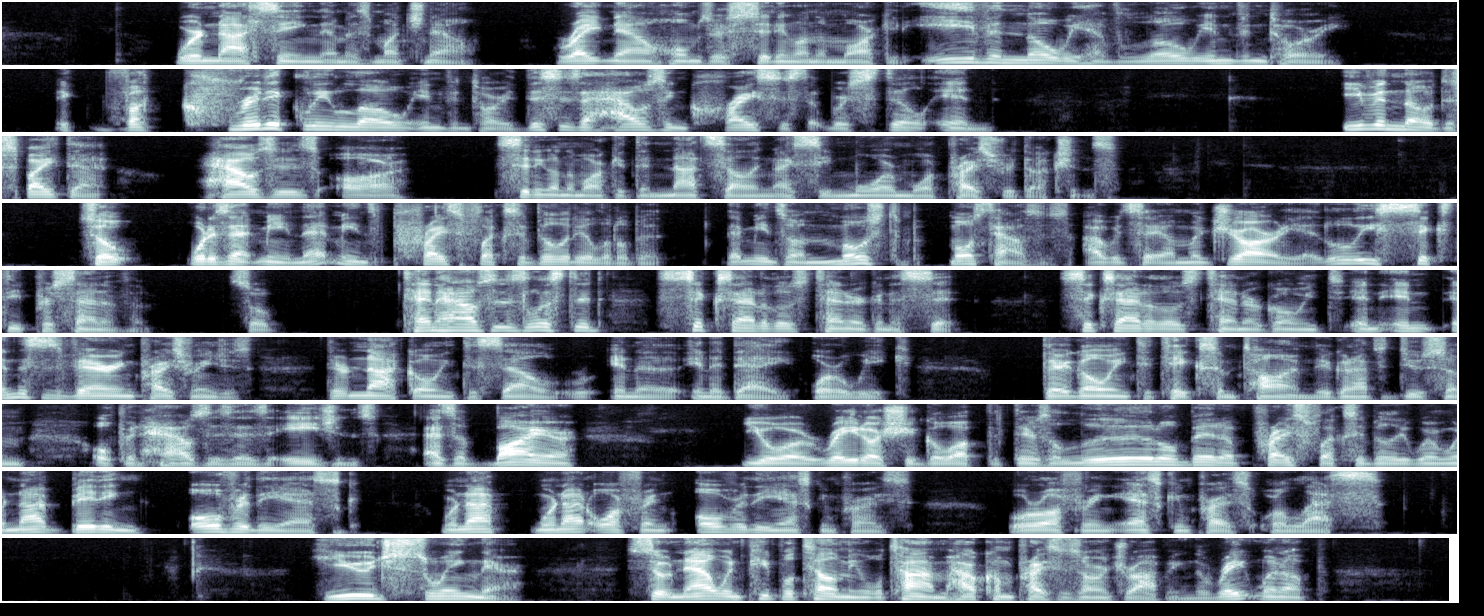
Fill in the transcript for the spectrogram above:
We're not seeing them as much now. Right now, homes are sitting on the market, even though we have low inventory, critically low inventory. This is a housing crisis that we're still in. Even though, despite that, houses are sitting on the market, they're not selling. I see more and more price reductions. So, what does that mean? That means price flexibility a little bit. That means on most most houses, I would say a majority, at least 60% of them. So 10 houses listed, six out of those 10 are going to sit. Six out of those 10 are going to, and, and, and this is varying price ranges. They're not going to sell in a, in a day or a week. They're going to take some time. They're going to have to do some open houses as agents. As a buyer, your radar should go up that there's a little bit of price flexibility where we're not bidding over the ask. We're not we're not offering over the asking price. We're offering asking price or less. Huge swing there. So now when people tell me, well, Tom, how come prices aren't dropping? The rate went up,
